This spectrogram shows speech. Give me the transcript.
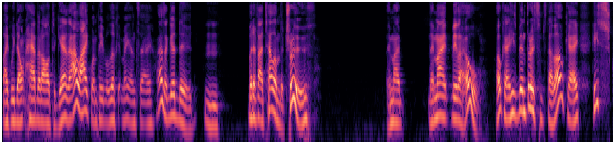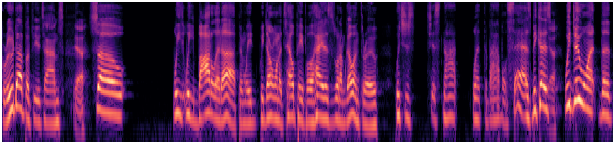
like we don't have it all together. I like when people look at me and say, "That's a good dude." But if I tell them the truth, they might they might be like, "Oh, okay, he's been through some stuff. Okay, he's screwed up a few times." Yeah. So we we bottle it up and we we don't want to tell people, hey, this is what I'm going through, which is just not what the Bible says because Yeah. we do want the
